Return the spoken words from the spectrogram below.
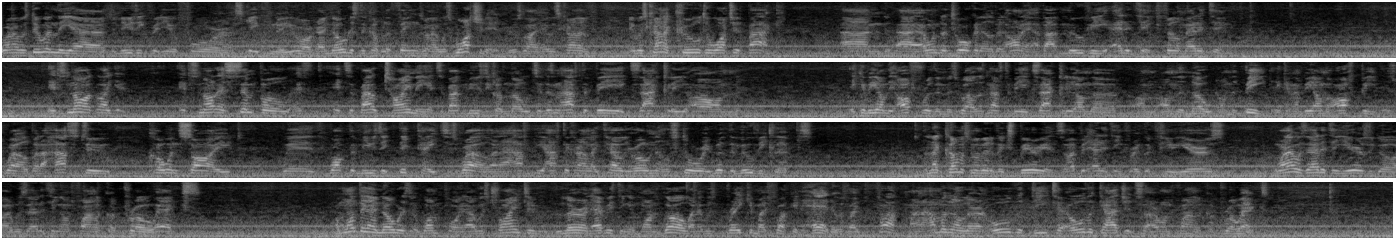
was doing the uh, the music video for Escape from New York, I noticed a couple of things when I was watching it. It was like it was kind of it was kind of cool to watch it back, and uh, I wanted to talk a little bit on it about movie editing, film editing. It's not like it's not as simple. It's it's about timing. It's about musical notes. It doesn't have to be exactly on. It can be on the off rhythm as well. It doesn't have to be exactly on the on, on the note on the beat. It can be on the off beat as well. But it has to coincide with what the music dictates as well. And I have you have to kind of like tell your own little story with the movie clips. And that comes from a bit of experience. I've been editing for a good few years. When I was editing years ago, I was editing on Final Cut Pro X. And one thing I noticed at one point, I was trying to learn everything in one go, and it was breaking my fucking head. It was like, fuck, man, how am I going to learn all the detail, all the gadgets that are on Final Cut Pro X?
